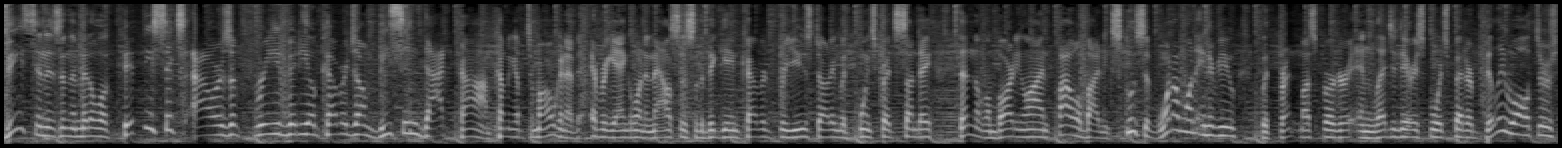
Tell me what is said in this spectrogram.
VSIN is in the middle of 56 hours of free video coverage on VSIN.com. Coming up tomorrow, we're going to have every angle and analysis of the big game covered for you, starting with Point Spread Sunday, then the Lombardi line, followed by an exclusive one on one interview with Brent Musburger and legendary sports bettor Billy Walters.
